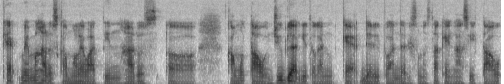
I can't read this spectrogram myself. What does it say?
kayak memang harus kamu lewatin, harus uh, kamu tahu juga gitu kan, kayak dari Tuhan dari semesta kayak ngasih tahu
